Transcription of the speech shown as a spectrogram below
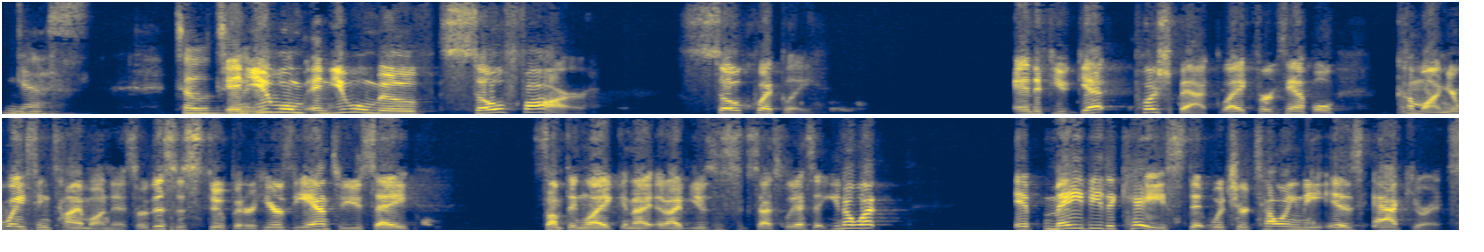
Yes. Totally. And you will and you will move so far so quickly. And if you get pushback, like for example, come on, you're wasting time on this, or this is stupid, or here's the answer, you say something like, and I and I've used this successfully, I say, you know what? It may be the case that what you're telling me is accurate.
